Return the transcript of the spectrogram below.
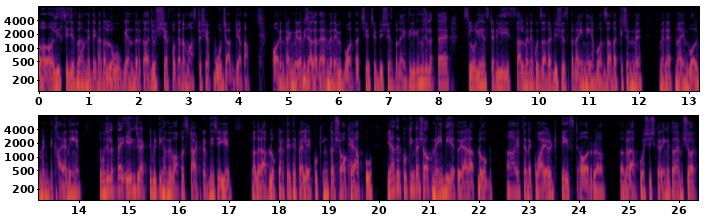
अर्ली स्टेजेस में हमने देखा था लोगों के अंदर का जो शेफ होता है ना मास्टर शेफ वो जाग गया था। और इनफैक्ट मेरा भी जागा था यार, मैंने भी बहुत अच्छी अच्छी डिशेस बनाई थी, लेकिन मुझे लगता है स्लोली एंड स्टडीली इस साल मैंने कुछ ज़्यादा डिशेस बनाई नहीं है, बहुत ज़्यादा किचन में मैंने अपना इन्वॉल्वमेंट दिखाया नहीं है। तो मुझे लगता है एक जो एक्टिविटी हमें वापस स्टार्ट करनी चाहिए, अगर आप लोग करते थे पहले कुकिंग का शौक है आपको, या अगर कुकिंग का शौक नहीं भी है तो यार आप लोग इट्स एन एक्वायर्ड टेस्ट और अगर आप कोशिश करेंगे तो आई एम श्योर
